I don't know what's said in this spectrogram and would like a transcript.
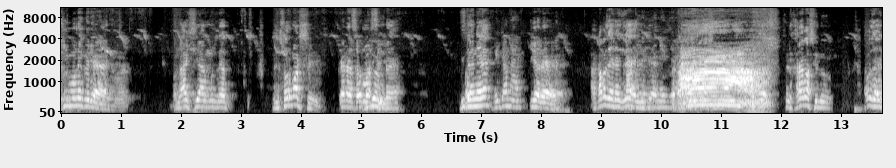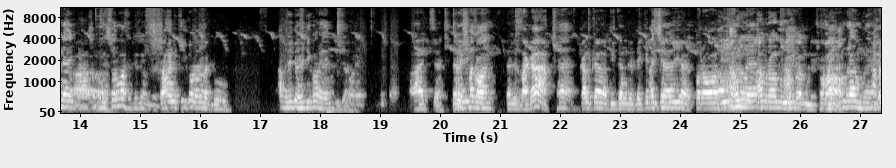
কি মনে করে নাইছি আমাদের সর মারছে। কেডা সর মারছি? বিধানে? বিধানে। কি রে আকামা যায় না যে? খারাপ আসছিল আমি যাই নাই সর মারছে দুজন। তাহলে কি করার লাগবো? আপনি যেটা হেঁটি করেন। আচ্ছা তাহলে তাহলে সাজান। তাহলে জাগা। হ্যাঁ। কালকা বিধানকে ডেকে ডেকে আচ্ছা। তোরা আবি আহুন আমরা আমরা সবাই। আমরা আমরা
